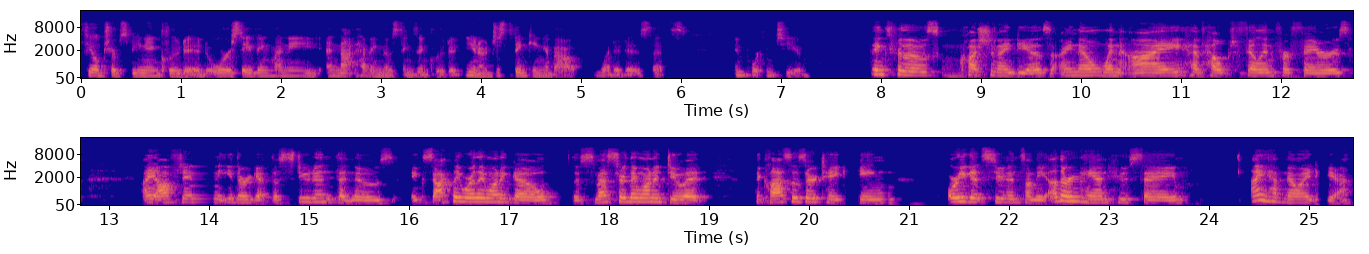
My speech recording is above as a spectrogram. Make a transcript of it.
field trips being included or saving money and not having those things included you know just thinking about what it is that's important to you thanks for those mm. question ideas i know when i have helped fill in for fairs I often either get the student that knows exactly where they want to go, the semester they want to do it, the classes they're taking, or you get students on the other hand who say, I have no idea.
